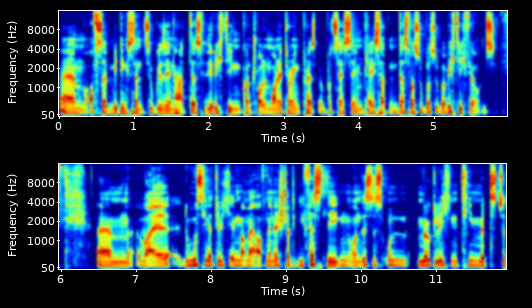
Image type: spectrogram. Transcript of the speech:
ähm, Offsite-Meetings dann zugesehen hat, dass wir die richtigen Control-Monitoring-Prozesse in place hatten. Das war super, super wichtig für uns. Ähm, weil du musst dich natürlich irgendwann mal auf eine Strategie festlegen und es ist unmöglich, ein Team mit zu,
